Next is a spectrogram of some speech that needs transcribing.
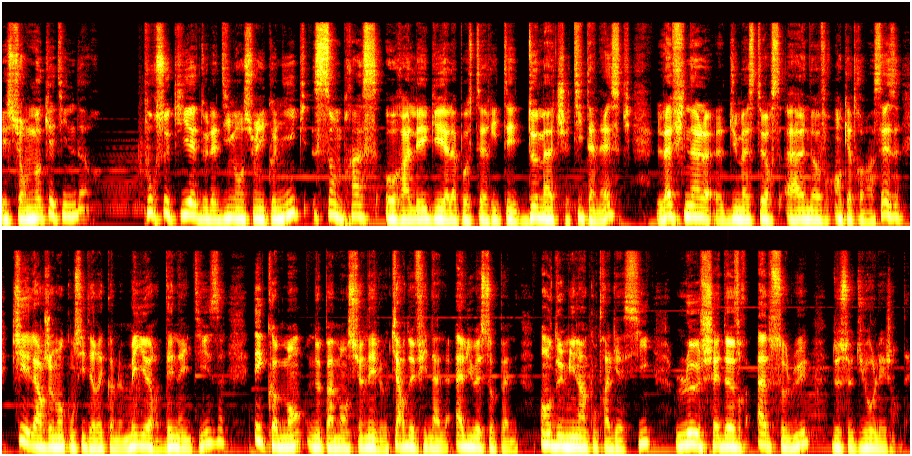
et sur Moquette Indoor? Pour ce qui est de la dimension iconique, Sampras aura légué à la postérité deux matchs titanesques, la finale du Masters à Hanovre en 96, qui est largement considéré comme le meilleur des 90s, et comment ne pas mentionner le quart de finale à l'US Open en 2001 contre Agassi, le chef-d'œuvre absolu de ce duo légendaire.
